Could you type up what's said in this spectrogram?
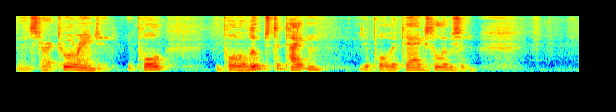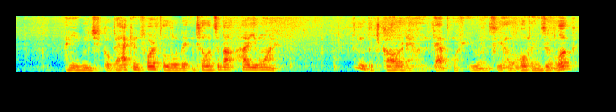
And then start to arranging. You pull, you pull the loops to tighten. You pull the tags to loosen. And you can just go back and forth a little bit until it's about how you want it. You can put your collar down at that point. You want to see how the whole thing's going to look.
